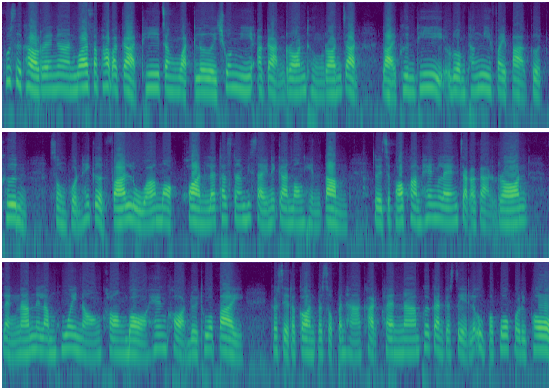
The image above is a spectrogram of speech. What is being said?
ผู้สื่อข่าวรายงานว่าสภาพอากาศที่จังหวัดเลยช่วงนี้อากาศร้อนถึงร้อนจัดหลายพื้นที่รวมทั้งมีไฟป่าเกิดขึ้น ส่งผลให้เกิดฟ้าหลัว หมอกควัน และทัศนวิสัยในการมองเห็นต่ำ โดยเฉพาะความแห้งแล้งจากอากาศร้อน แหล่งน้ำในลำห้วยหนอง คลองบ่อแห้งขอดโดยทั่วไป เกษตรกรประสบปัญหาขาดแคลนน้ำเพื่อการเกษตรและอุปโภคบริโภค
